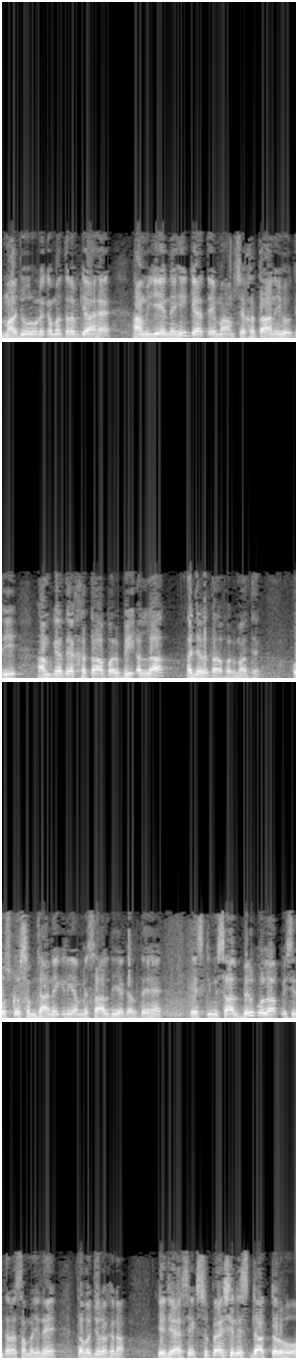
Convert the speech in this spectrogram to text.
معجور ہونے کا مطلب کیا ہے؟ ہم یہ نہیں کہتے امام سے خطا نہیں ہوتی، ہم کہتے ہیں خطا پر بھی اللہ اجر عطا فرماتے ہیں۔ اس کو سمجھانے کے لیے ہم مثال دیا کرتے ہیں۔ اس کی مثال بالکل آپ اسی طرح سمجھ لیں۔ توجہ رکھنا کہ جیسے ایک اسپیشلسٹ ڈاکٹر ہو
